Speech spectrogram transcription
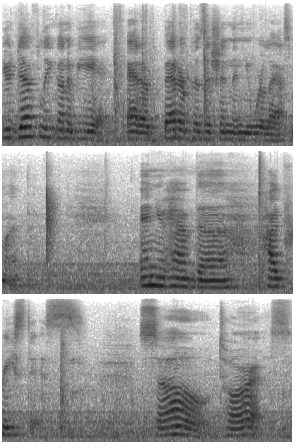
you're definitely going to be at a better position than you were last month. And you have the High Priestess. So, Taurus.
